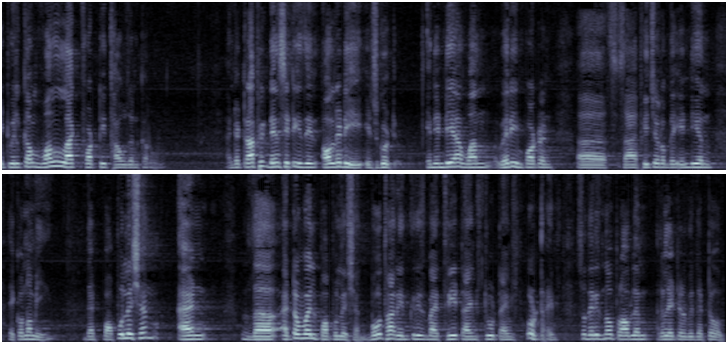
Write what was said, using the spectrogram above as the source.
it will come 1 lakh 40,000 crore. And the traffic density is already, it's good. In India, one very important uh, feature of the Indian economy, that population and the automobile population, both are increased by three times, two times, four times. So there is no problem related with the toll.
